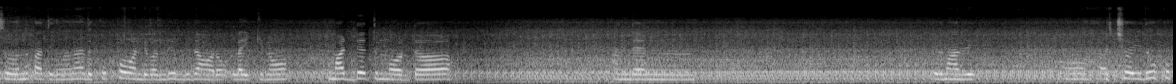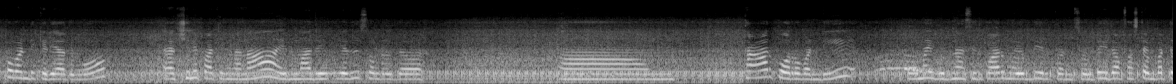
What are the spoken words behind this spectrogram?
ஸோ வந்து பார்த்திங்கன்னா அது குப்பை வண்டி வந்து இப்படி தான் வரும் லைக் இன்னும் மட் எடுத்துன்னு போகிறது அண்ட் தென் இது மாதிரி. Oh, அச்சோ இதுவும் குப்பை வண்டி கிடையாதுங்கோ. ஆக்சுவலி பார்த்திங்கன்னா இது மாதிரி எது சொல்கிறது தார் போடுற வண்டி. ஓமை குட்னஸ் இது பாருங்கள் எப்படி இருக்குன்னு சொல்லிட்டு இதான் ஃபஸ்ட் டைம் பட்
